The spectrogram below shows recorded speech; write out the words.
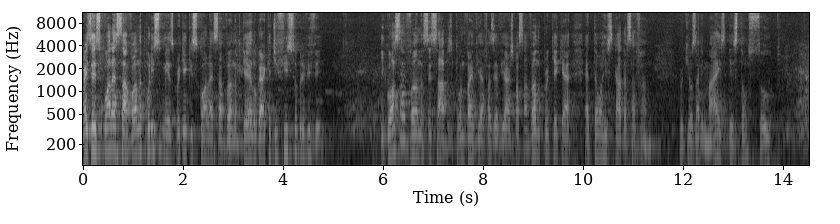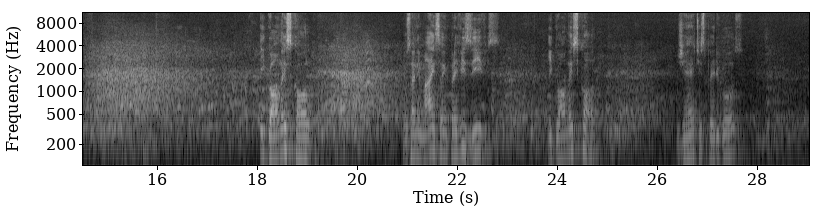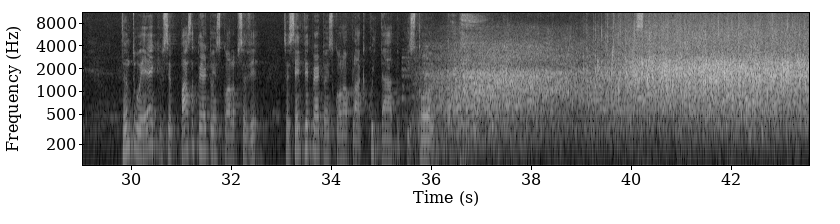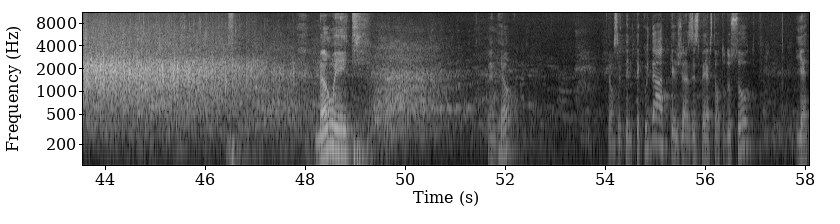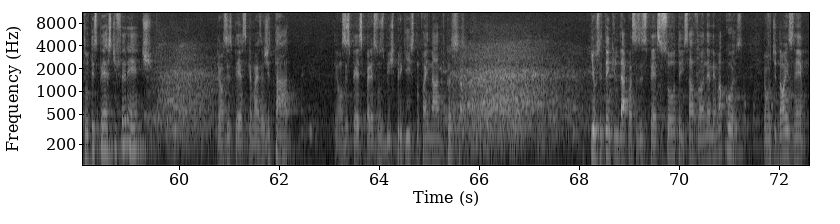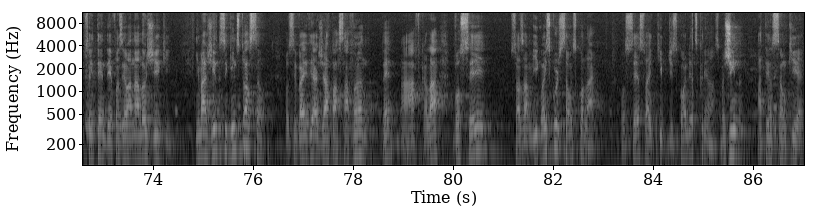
Mas a escola é savana por isso mesmo. Por que, que escola é savana? Porque é lugar que é difícil sobreviver. Igual a savana, você sabe, que quando vai via, fazer a viagem para a savana, por que, que é, é tão arriscada a savana? Porque os animais estão soltos. Igual na escola. Os animais são imprevisíveis. Igual na escola. Gente, isso é perigoso. Tanto é que você passa perto de uma escola para você ver. Você sempre vê perto de uma escola uma placa: cuidado, escola. Não entre. Entendeu? Então você tem que ter cuidado, porque já as espécies estão tudo solto. E é tudo espécie diferente. Tem umas espécies que é mais agitado. Tem umas espécies que parecem uns bichos preguiçosos, não faz nada, fica assim. E você tem que lidar com essas espécies soltas, e savana é a mesma coisa. Eu vou te dar um exemplo, para você entender, fazer uma analogia aqui. Imagina a seguinte situação. Você vai viajar para a savana, né, na África lá, você, suas amigas, uma excursão escolar. Você, sua equipe de escola e as crianças. Imagina a tensão que é.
